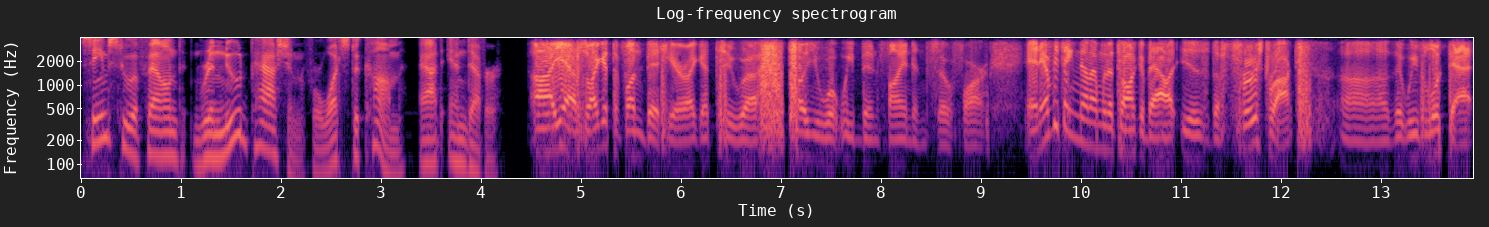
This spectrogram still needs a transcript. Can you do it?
seems to have found renewed passion for what's to come at Endeavour. Uh, yeah, so I get the fun bit here. I get to uh, tell you what we've been finding so far. And everything that I'm going to talk about is the first rock uh, that we've looked at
